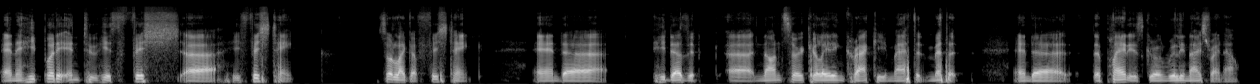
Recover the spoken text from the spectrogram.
and he put it into his fish uh, his fish tank, sort of like a fish tank, and uh, he does it non-circulating Kratky method method, and the plant is growing really nice right now.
